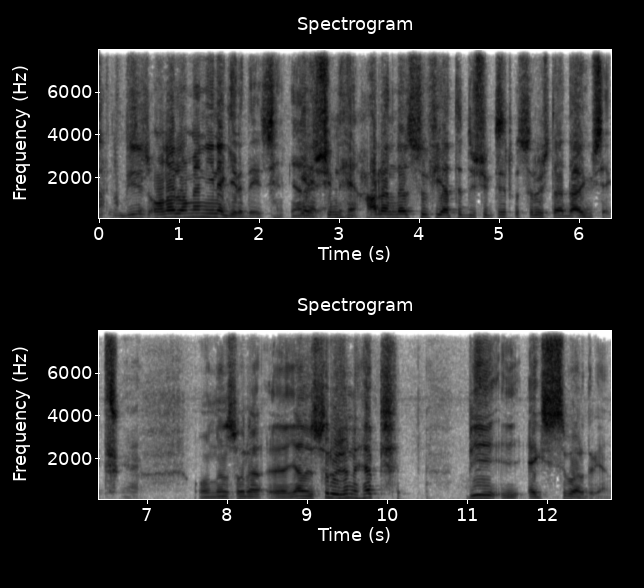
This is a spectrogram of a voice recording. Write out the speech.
arttı. biz ona rağmen yine gerideyiz. Yani Yine de. şimdi Harran'da su fiyatı düşüktür, Suruç'ta daha yüksektir. Evet. Ondan sonra e, yani Suruç'un hep bir e, eksisi vardır yani.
